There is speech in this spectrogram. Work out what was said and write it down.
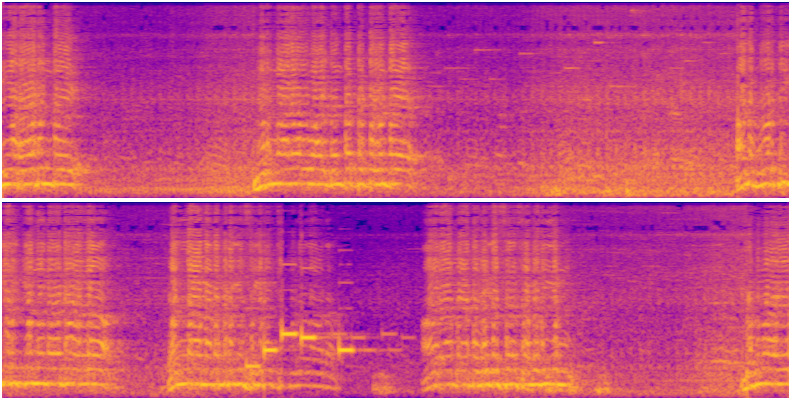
ഈ റോഡിന്റെ നിർമ്മാണവുമായി ബന്ധപ്പെട്ടുകൊണ്ട് അത് പൂർത്തീകരിക്കുന്നതിനായിട്ടുള്ള എല്ലാ നടപടിയും സ്വീകരിച്ചിട്ടുള്ളതാണ്. ആറാം വാർഡ് വികസന സമിതിയും ബഹുമാനായ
